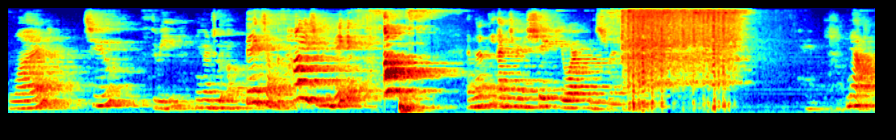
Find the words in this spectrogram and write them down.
One, two, three. You're going to do a big jump as high as you can make it. Up! And then at the end, you're going to shake your instrument. Okay. Now,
